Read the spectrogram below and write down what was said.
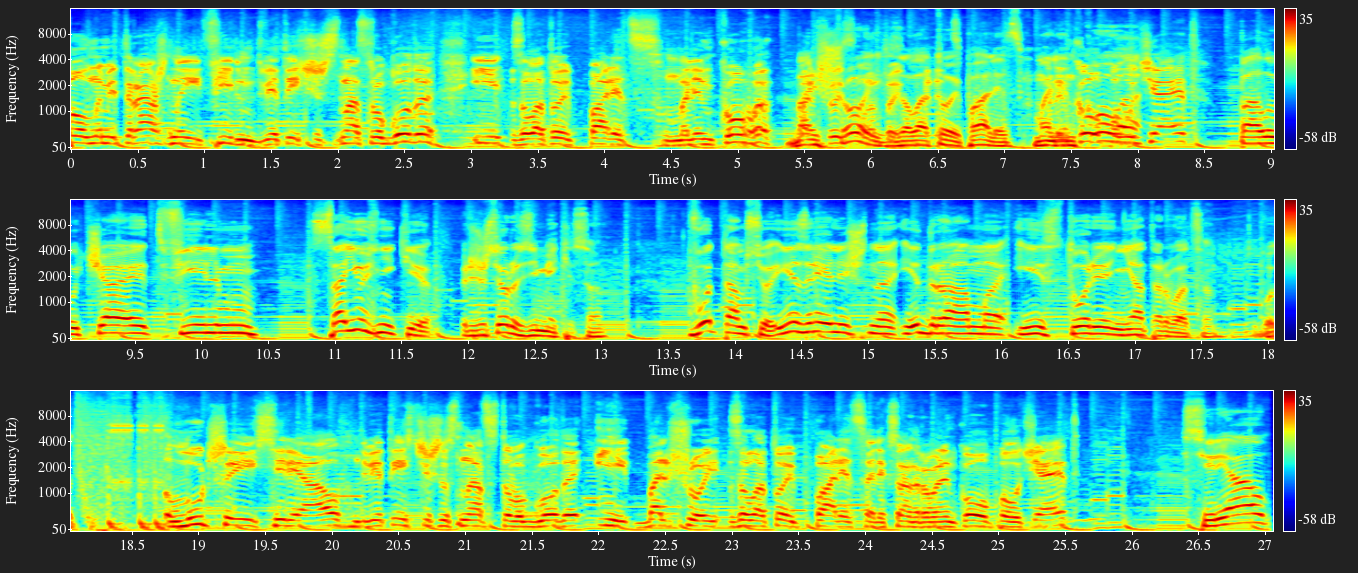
полнометражный фильм 2016 года и «Золотой палец Маленкова». Большой, золотой, золотой палец, палец Маленкова. Маленков получает... Получает фильм «Союзники» режиссера Земекиса. Вот там все. И зрелищно, и драма, и история не оторваться. Вот. Лучший сериал 2016 года и большой золотой палец Александра Валенкова получает Сериал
